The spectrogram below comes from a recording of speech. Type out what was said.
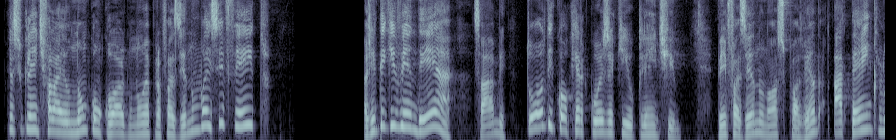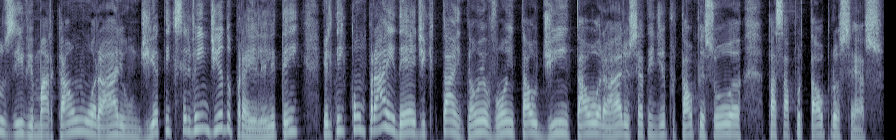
Porque se o cliente falar eu não concordo, não é para fazer, não vai ser feito. A gente tem que vender, sabe? Toda e qualquer coisa que o cliente vem fazendo no nosso pós-venda, até inclusive marcar um horário, um dia, tem que ser vendido para ele. Ele tem, ele tem que comprar a ideia de que tá, então eu vou em tal dia, em tal horário, ser atendido por tal pessoa, passar por tal processo.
